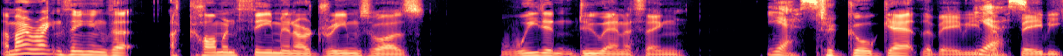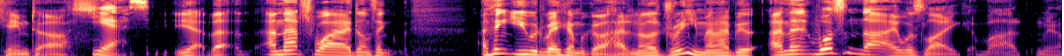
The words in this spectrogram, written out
Am I right in thinking that a common theme in our dreams was we didn't do anything Yes. to go get the baby? Yes. The baby came to us. Yes. Yeah, that, and that's why I don't think. I think you would wake up and go, "I had another dream," and I'd be, and it wasn't that I was like, "What, you know,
